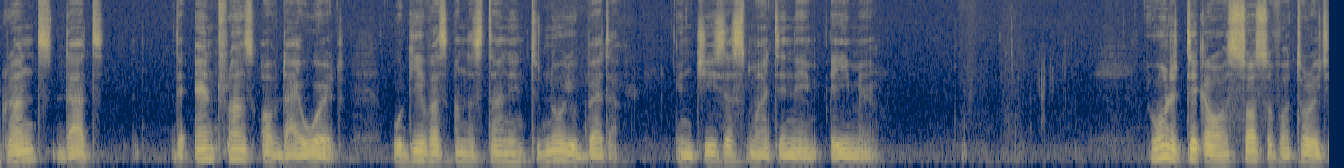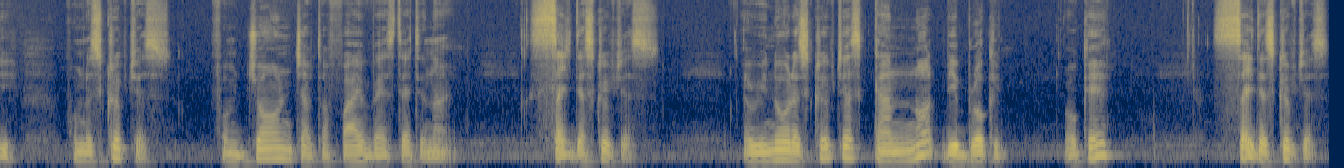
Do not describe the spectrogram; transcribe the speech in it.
grant that the entrance of thy word will give us understanding to know you better. In Jesus' mighty name, amen. We want to take our source of authority from the scriptures, from John chapter 5, verse 39. Search the scriptures, and we know the scriptures cannot be broken. Okay? Search the scriptures,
